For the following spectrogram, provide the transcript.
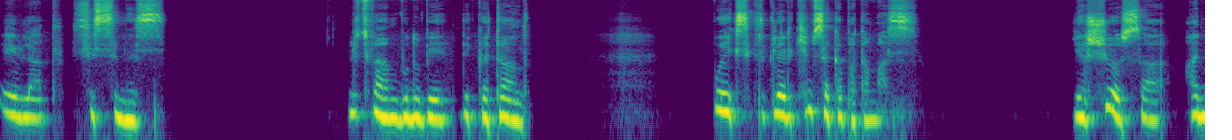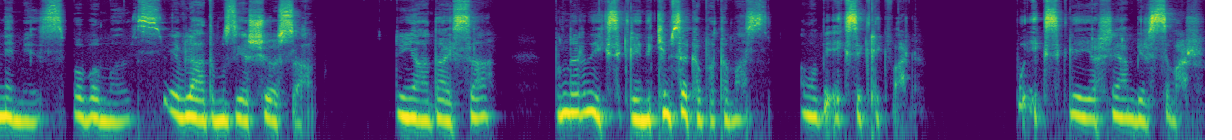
evlat sizsiniz. Lütfen bunu bir dikkate alın. Bu eksiklikleri kimse kapatamaz. Yaşıyorsa annemiz, babamız, evladımız yaşıyorsa, dünyadaysa bunların eksikliğini kimse kapatamaz. Ama bir eksiklik var. Bu eksikliği yaşayan birisi var.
